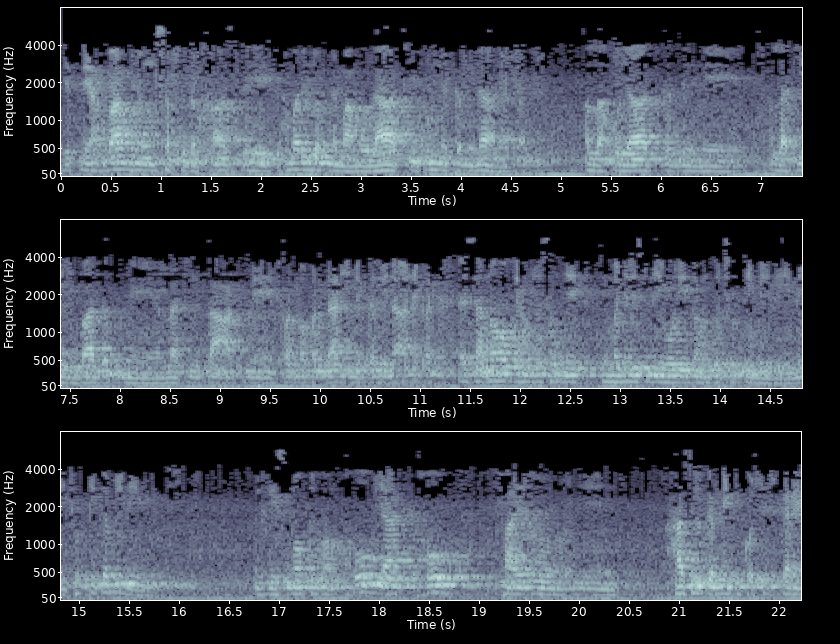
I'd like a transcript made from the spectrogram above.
جتنے احباب ہیں، ان سب سے درخواست ہے، ہمارے جو اپنے معمولات ہیں، ان میں کمی نہ ہے اللہ کو یاد کرنے میں اللہ کی عبادت میں، اللہ کی اطاعت میں فرم برداری میں، کبھی نہ آنے پر ایسا نہ ہو کہ ہم جو سمجھیں کہ مجلس نہیں ہو رہی تو ہم کو چھٹی مل گئی۔ نہیں، چھٹی کبھی نہیں ملتی بلکہ اس موقع کو ہم خوب یاد، خوب فائدہ حاصل کرنے کی کوشش کریں۔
